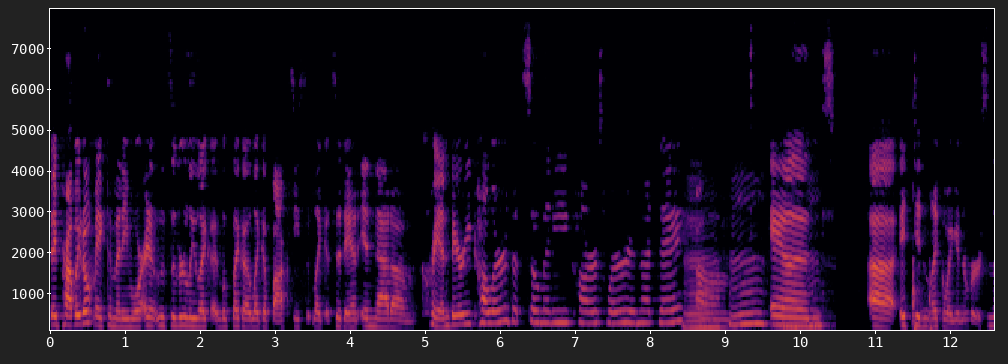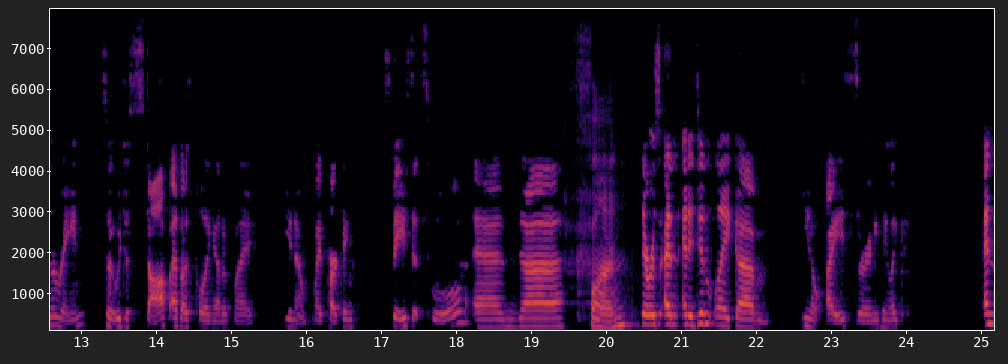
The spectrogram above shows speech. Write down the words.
They probably don't make them anymore. And it was literally like it looked like a like a boxy like a sedan in that um cranberry color that so many cars were in that day. Um, Mhm, and mhm. uh it didn't like going in reverse in the rain so it would just stop as i was pulling out of my you know my parking space at school and uh fun. there was and and it didn't like um you know ice or anything like and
